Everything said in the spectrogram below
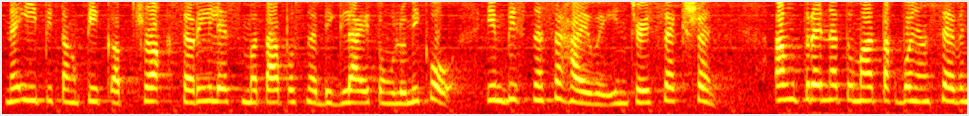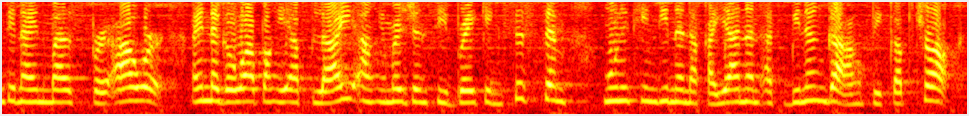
naipit ang pickup truck sa riles matapos na bigla itong lumiko, imbis na sa highway intersection. Ang tren na tumatakbo ng 79 miles per hour ay nagawa pang i-apply ang emergency braking system ngunit hindi na nakayanan at binangga ang pickup truck.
